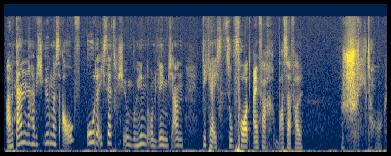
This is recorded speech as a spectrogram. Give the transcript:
Aber dann habe ich irgendwas auf oder ich setze mich irgendwo hin und lehne mich an. Dicker, ich sofort einfach Wasserfall. Real Talk.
